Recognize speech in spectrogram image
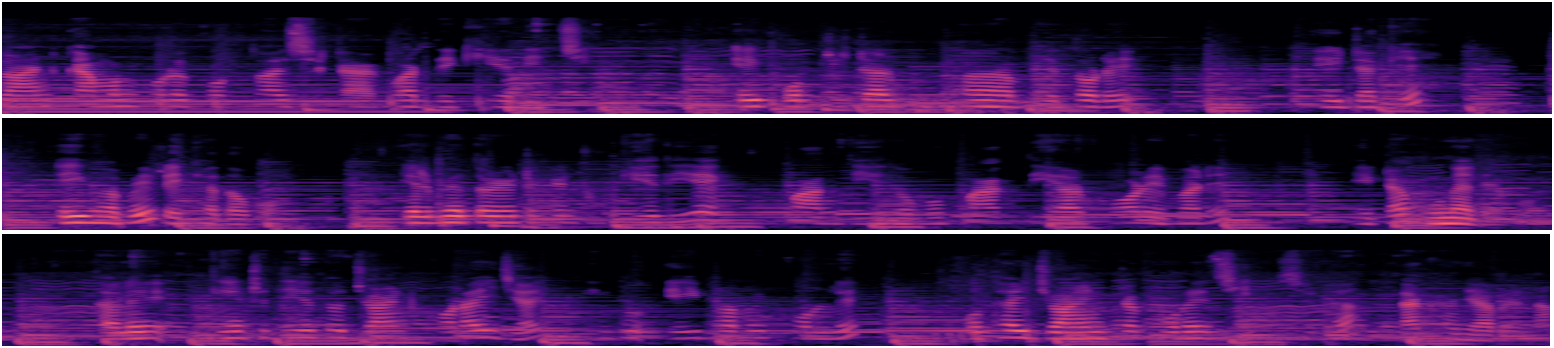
জয়েন্ট কেমন করে করতে হয় সেটা একবার দেখিয়ে দিচ্ছি। এই পট্টিটার ভেতরে এইটাকে এইভাবে রেখে দেবো। এর ভেতরে এটাকে ঢুকিয়ে দিয়ে পাক দিয়ে দেবো। পাক দেওয়ার পর এবারে এটা বুনে দেব। তাহলে গেঁট দিয়ে তো জয়েন্ট করাই যায়, কিন্তু এইভাবে করলে কোথায় জয়েন্টটা করেছি সেটা দেখা যাবে না।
